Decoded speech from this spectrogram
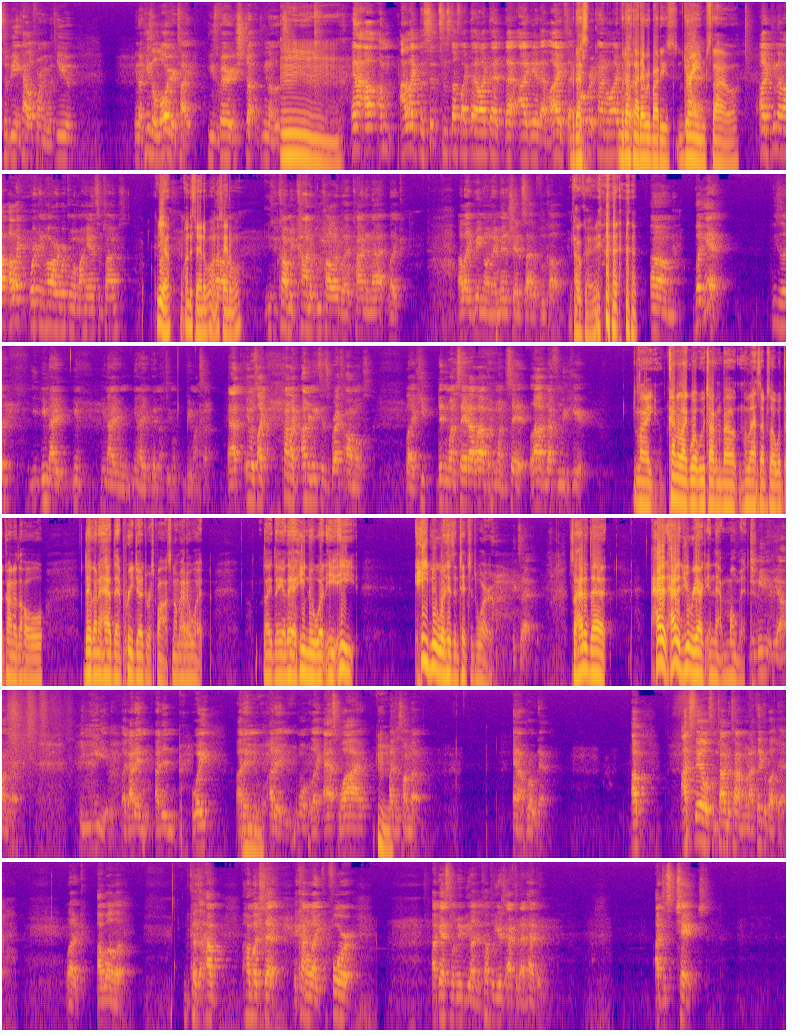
to be in California with you. You know, he's a lawyer type. He's very stru- you know, Mm. and I, I I'm I like the suits and stuff like that. I like that that idea, that life, that But that's- corporate kind of life. But that's not everybody's dream Yeah. style. like you know, I, I like working hard, working with my hands sometimes. Yeah, understandable, understandable. You can call me kind of blue collar, but kind of not. Like I like being on the administrative side of blue collar. okay. Um, but yeah, he's a you, you're not you, you're not even you're not even good enough to be my son. And I, it was like kind of like underneath his breath, almost like he didn't want to say it out loud, but he wanted to say it loud enough for me to hear. like kind of like what we were talking about in the last episode with the kind of the whole they're gonna have that prejudged response no matter what. Like they they he knew what he he he knew what his intentions were. Exactly. So how did that how did how did you react in that moment? Immediately, I hung up. Immediately, like I didn't I didn't wait. I didn't I didn't want, like ask why. Mm. I just hung up, and I broke down. I I still from time to time when I think about that, like I well up because of how how much that it kind of like for I guess maybe like a couple years after that happened, I just changed.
